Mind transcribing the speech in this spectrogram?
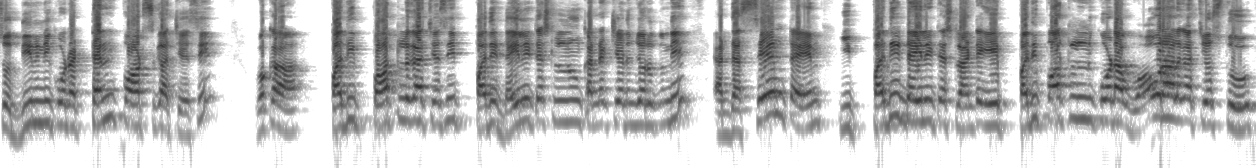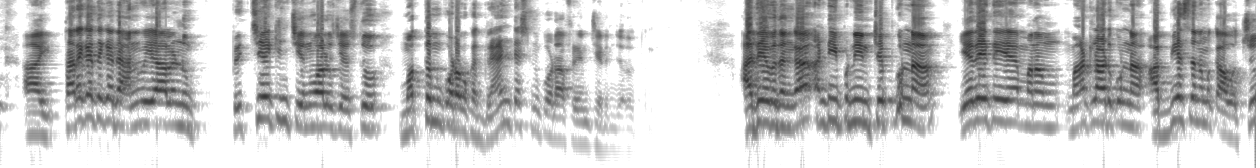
సో దీనిని కూడా టెన్ పార్ట్స్గా చేసి ఒక పది పార్ట్లుగా చేసి పది డైలీ టెస్టులను కండక్ట్ చేయడం జరుగుతుంది. అట్ ద సేమ్ టైం ఈ పది డైలీ టెస్టులు అంటే ఈ పది పార్ట్లను కూడా ఓవరాల్గా చేస్తూ తరగతి గది అన్వయాలను ప్రత్యేకించి ఇన్వాల్వ్ చేస్తూ మొత్తం కూడా ఒక గ్రాండ్ టెస్ట్ను కూడా ఫ్రేమ్ చేయడం జరుగుతుంది. అదేవిధంగా అంటే ఇప్పుడు నేను చెప్పుకున్న ఏదైతే మనం మాట్లాడుకున్న అభ్యసనం కావచ్చు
